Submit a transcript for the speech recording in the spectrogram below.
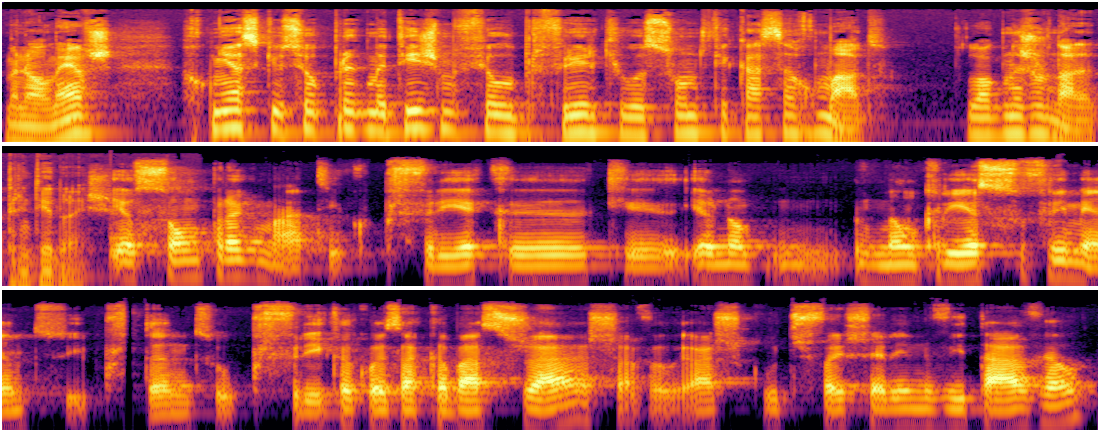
Manuel Neves reconhece que o seu pragmatismo fez-lhe preferir que o assunto ficasse arrumado, logo na jornada 32. Eu sou um pragmático, preferia que, que eu não, não queria sofrimento e, portanto, preferia que a coisa acabasse já, achava, acho que o desfecho era inevitável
